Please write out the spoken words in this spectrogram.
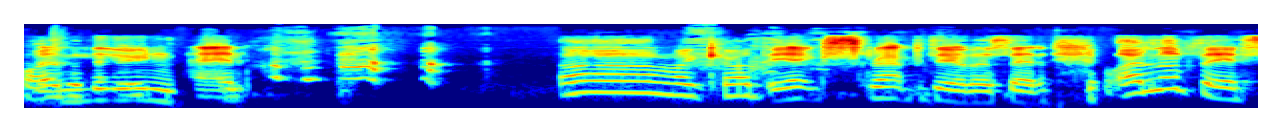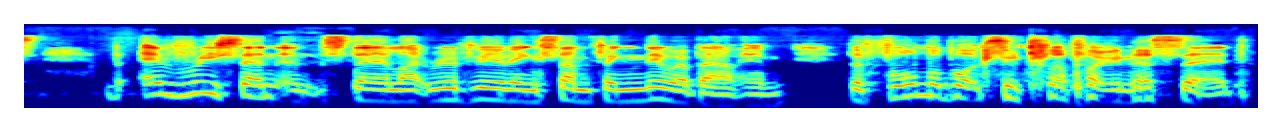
by The moon man. Oh my god, the ex scrap dealer said, I love this. Every sentence they're like revealing something new about him. The former boxing club owner said,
